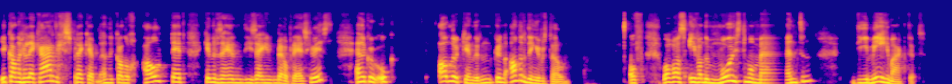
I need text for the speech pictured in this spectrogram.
Je kan een gelijkaardig gesprek hebben en er kan nog altijd kinderen zeggen die zeggen ik ben op reis geweest. En dan kun je ook andere kinderen kunnen andere dingen vertellen. Of wat was een van de mooiste momenten die je meegemaakt hebt?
